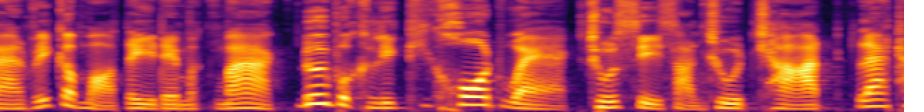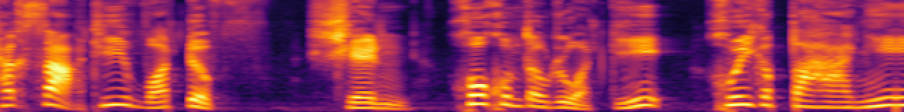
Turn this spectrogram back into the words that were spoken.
ฟนๆ ริกกับมอร์ตี้ได้มากๆ ด้วยบุคลิกที่โคตรแหวก ชุดสีสันชูดชาร์ดและทักษะที่ what the f เช่น ควบคุมตำรวจงี้ คุยกับปลางี้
